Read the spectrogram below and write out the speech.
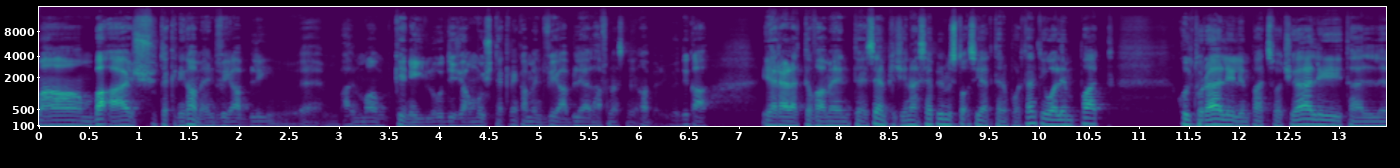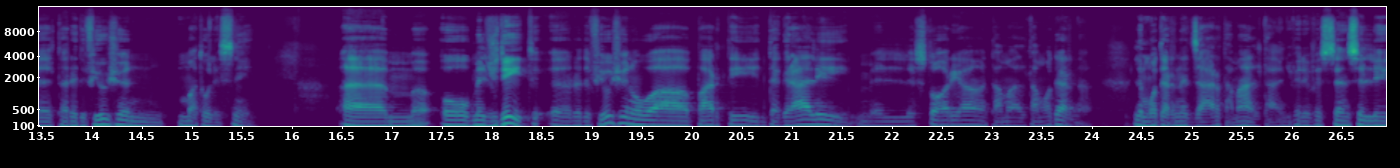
ma mbaqax teknikament viabli, ehm, għal ma kien ilu diġa mux teknikament viabli għal ħafna snin qabel. Dika hija relattivament sempliċi. Naħseb il-mistoqsija aktar importanti huwa l-impatt kulturali, l-impatt soċjali tal-Red Fusion matul is-snin. U mill-ġdid, Rediffusion huwa parti integrali mill-istorja ta' Malta moderna, l-immodernizzar ta' Malta, ġifieri fis-sens li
